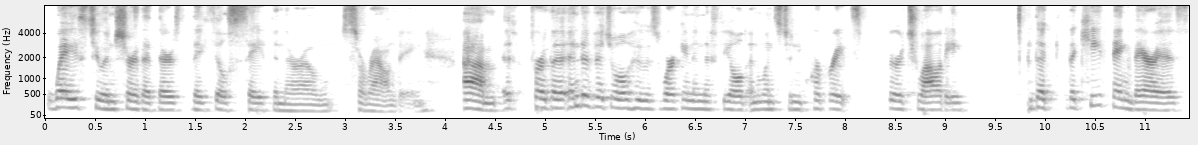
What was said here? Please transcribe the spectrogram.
ways to ensure that there's they feel safe in their own surrounding. Um, for the individual who's working in the field and wants to incorporate spirituality, the the key thing there is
